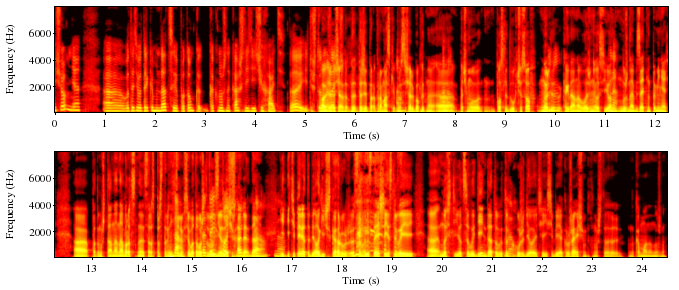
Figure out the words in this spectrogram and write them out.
Еще мне э, вот эти вот рекомендации потом, как, как нужно кашлять и чихать, да, или что Ой, нужно... сейчас, подожди, про, про маски, ага. просто еще любопытно. Э, ага. Почему после двух часов, ну, или когда она увлажнилась, ее да. нужно обязательно поменять? А, потому что она, наоборот, становится распространителем да. всего того, что это вы в нее начихали, да. да, да. И, и теперь это биологическое оружие, самое настоящее. Если вы э, носите ее целый день, да, то вы только хуже делаете и себе, и окружающим, потому что, ну, кому она нужна?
